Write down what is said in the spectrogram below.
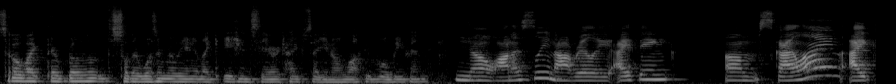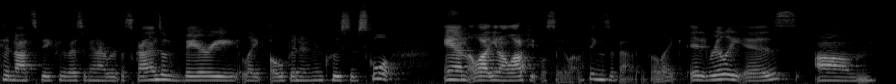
So like there wasn't so there wasn't really any like Asian stereotypes that you know a lot of people believe in. No, honestly, not really. I think um, Skyline, I could not speak for the rest of Ann Arbor, but Skyline's a very like open and inclusive school, and a lot, you know, a lot of people say a lot of things about it, but like it really is. Um,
